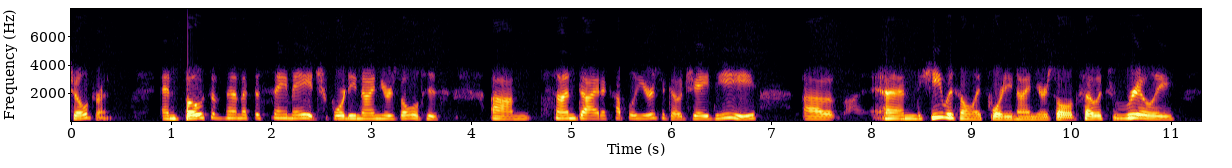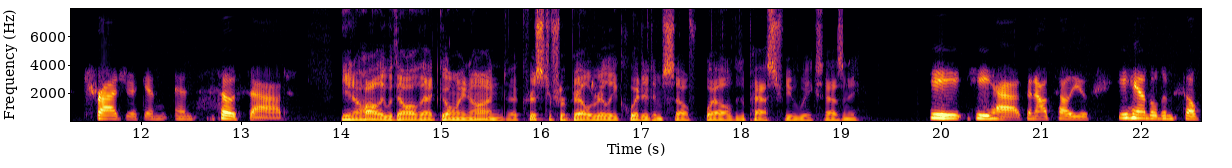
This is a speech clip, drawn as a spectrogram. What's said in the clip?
children, and both of them at the same age, 49 years old. His um, son died a couple of years ago, JD, uh, and he was only 49 years old. So it's really tragic and, and so sad. You know, Holly, with all that going on, uh, Christopher Bell really acquitted himself well the past few weeks, hasn't he? He he has, and I'll tell you, he handled himself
